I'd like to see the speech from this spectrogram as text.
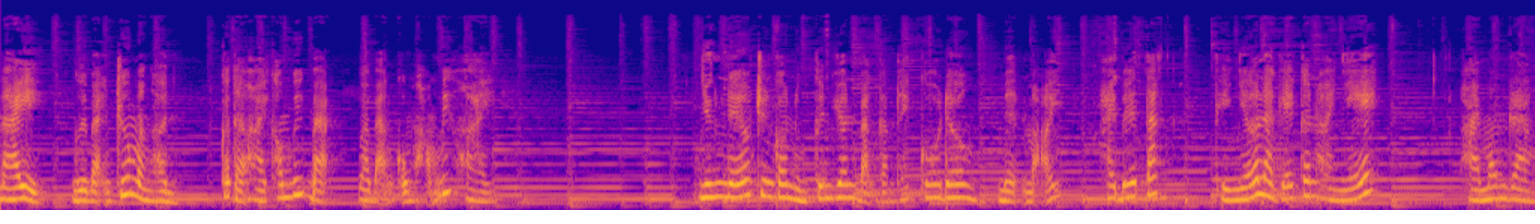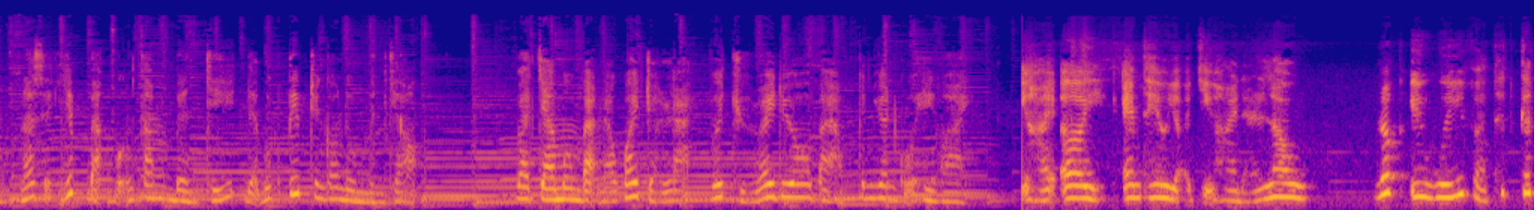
Này, người bạn trước màn hình, có thể Hoài không biết bạn và bạn cũng không biết Hoài. Nhưng nếu trên con đường kinh doanh bạn cảm thấy cô đơn, mệt mỏi hay bế tắc thì nhớ là ghé kênh Hoài nhé. Hoài mong rằng nó sẽ giúp bạn vững tâm bền chí để bước tiếp trên con đường mình chọn. Và chào mừng bạn đã quay trở lại với chuyện radio bài học kinh doanh của Hiền Hoài. Chị Hoài ơi, em theo dõi chị Hoài đã lâu, rất yêu quý và thích cách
